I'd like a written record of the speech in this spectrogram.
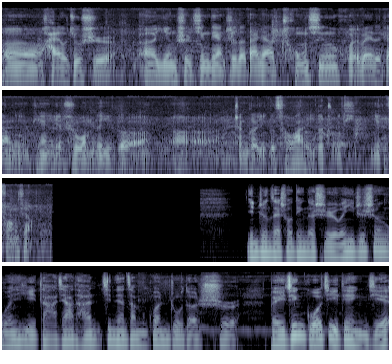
呃，还有就是呃，影史经典值得大家重新回味的这样的影片，也是我们的一个呃整个一个策划的一个主体一个方向。您正在收听的是《文艺之声·文艺大家谈》。今天咱们关注的是北京国际电影节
